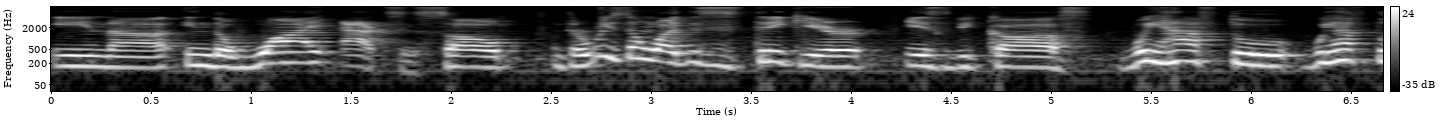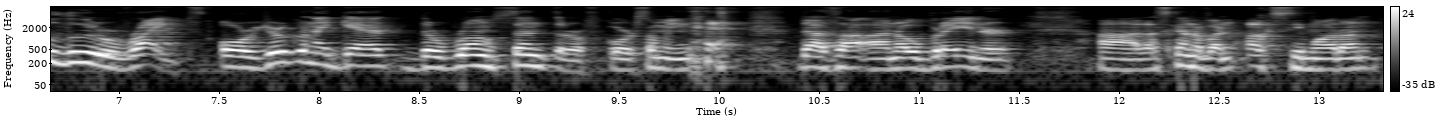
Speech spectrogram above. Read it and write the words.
in uh, in the y-axis. So the reason why this is trickier is because we have to we have to do it right, or you're gonna get the wrong center. Of course, I mean that's a, a no-brainer. Uh, that's kind of an oxymoron,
